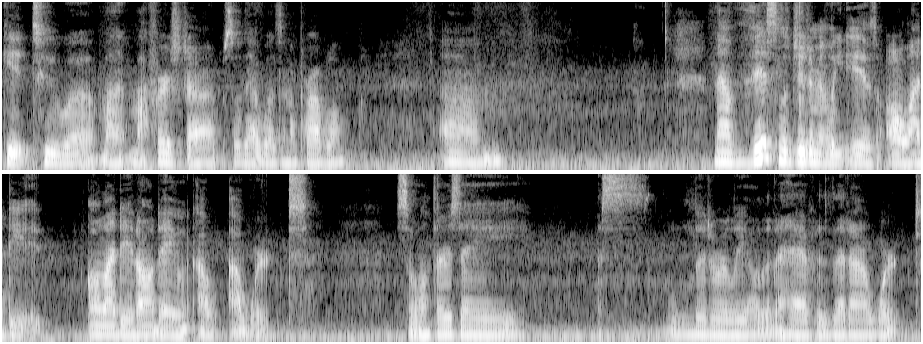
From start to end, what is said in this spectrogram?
get to uh, my, my first job, so that wasn't a problem. Um, now, this legitimately is all I did. All I did all day, I, I worked. So on Thursday, literally all that I have is that I worked.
